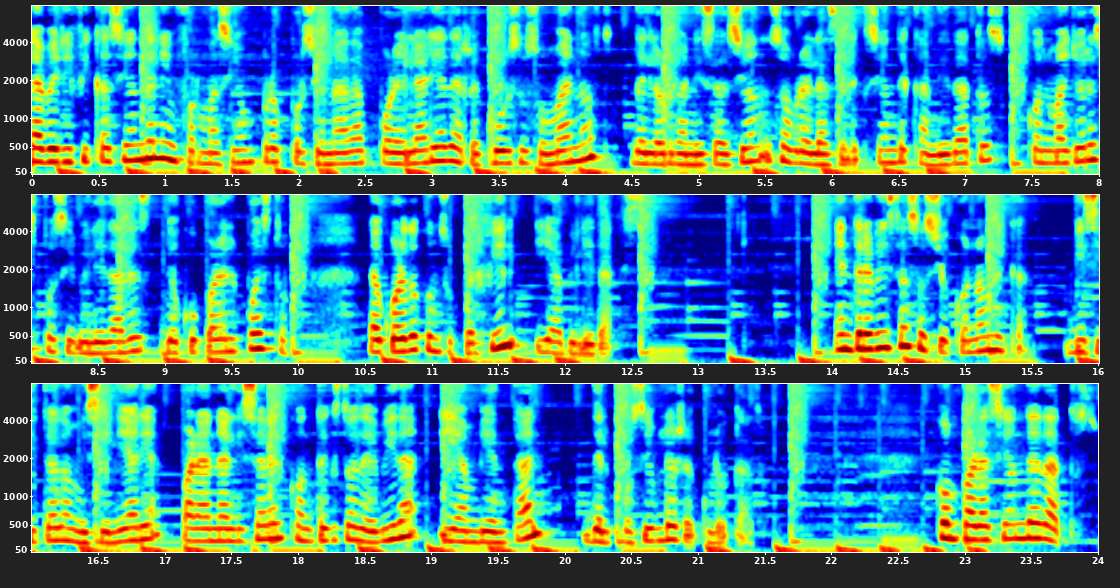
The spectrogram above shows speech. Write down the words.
la verificación de la información proporcionada por el área de recursos humanos de la organización sobre la selección de candidatos con mayores posibilidades de ocupar el puesto, de acuerdo con su perfil y habilidades. Entrevista socioeconómica, visita domiciliaria para analizar el contexto de vida y ambiental del posible reclutado. Comparación de datos.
